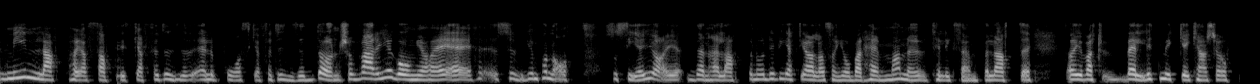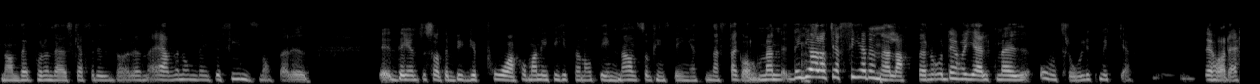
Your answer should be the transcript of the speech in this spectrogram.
min lapp har jag satt i skafferi, eller på skafferidörren så varje gång jag är sugen på något så ser jag den här lappen och det vet ju alla som jobbar hemma nu till exempel att eh, det har ju varit väldigt mycket kanske öppnande på den där skafferidörren även om det inte finns något där i. Det är inte så att det bygger på, om man inte hittar något innan så finns det inget nästa gång. Men det gör att jag ser den här lappen och det har hjälpt mig otroligt mycket. Det har det.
